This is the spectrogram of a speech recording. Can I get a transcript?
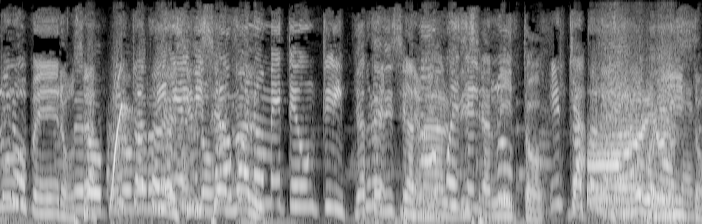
Pero, pero, o Pero, sea, pero, trata pero, de Y pero, el micrófono anal. mete un clip. Ya te Pero- dice anal, Pues dice anito. Él trata de bonito.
